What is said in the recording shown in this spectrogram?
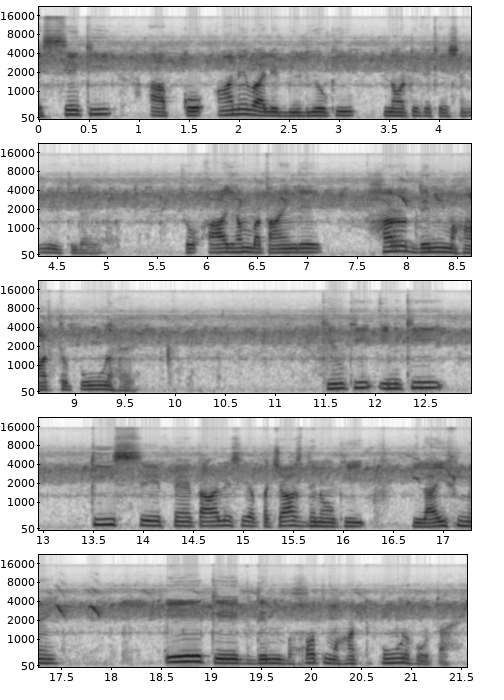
इससे कि आपको आने वाले वीडियो की नोटिफिकेशन मिलती रहे। सो so, आज हम बताएँगे हर दिन महत्वपूर्ण है क्योंकि इनकी तीस से पैंतालीस या पचास दिनों की लाइफ में एक एक दिन बहुत महत्वपूर्ण होता है।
